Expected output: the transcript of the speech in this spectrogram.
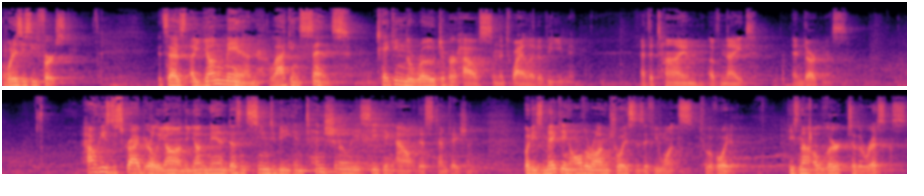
What does he see first? It says, A young man lacking sense taking the road to her house in the twilight of the evening, at the time of night and darkness. How he's described early on, the young man doesn't seem to be intentionally seeking out this temptation, but he's making all the wrong choices if he wants to avoid it. He's not alert to the risks,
